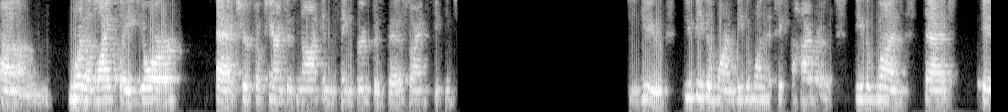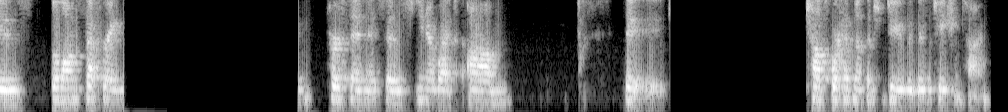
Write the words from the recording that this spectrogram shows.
um, more than likely your ex, your co-parent is not in the same group as this, so I'm speaking to you. You be the one, be the one that takes the high road, be the one that is the long-suffering person that says, you know what, um, the child support has nothing to do with visitation time.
